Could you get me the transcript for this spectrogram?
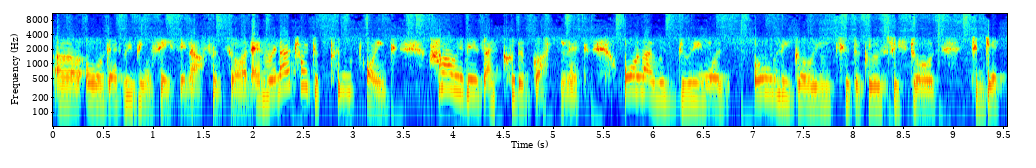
uh, or that we've been safe enough, and so on. And when I tried to pinpoint how it is I could have gotten it, all I was doing was only going to the grocery stores to get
